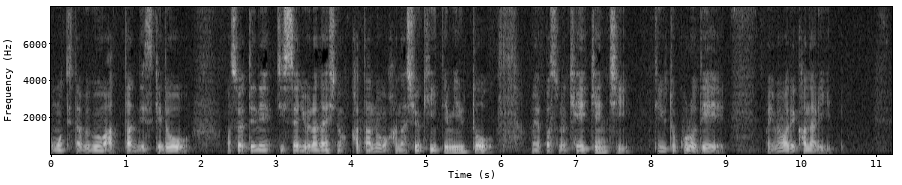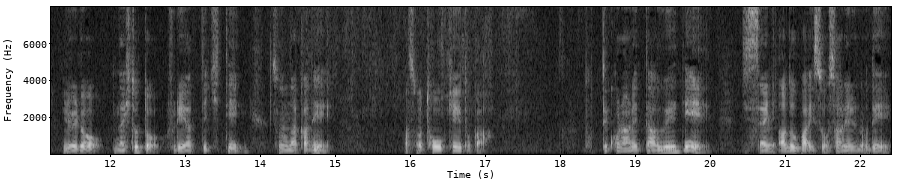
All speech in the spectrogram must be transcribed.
思ってた部分はあったんですけど、まあ、そうやってね実際に占い師の方の話を聞いてみると、まあ、やっぱその経験値っていうところで、まあ、今までかなりいろいろな人と触れ合ってきてその中で、まあ、その統計とか取ってこられた上で実際にアドバイスをされるので、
